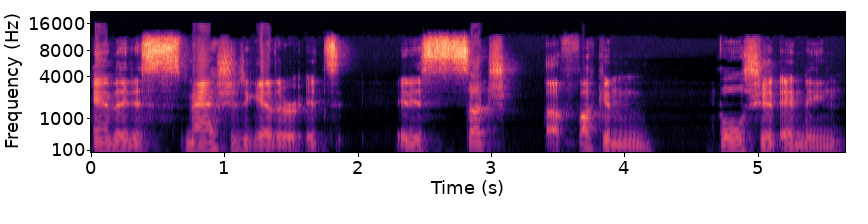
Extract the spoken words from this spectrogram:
and they just smash it together. It's it is such a fucking bullshit ending,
